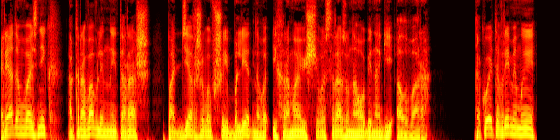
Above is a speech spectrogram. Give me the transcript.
Рядом возник окровавленный тараж, поддерживавший бледного и хромающего сразу на обе ноги Алвара. Какое-то время мы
